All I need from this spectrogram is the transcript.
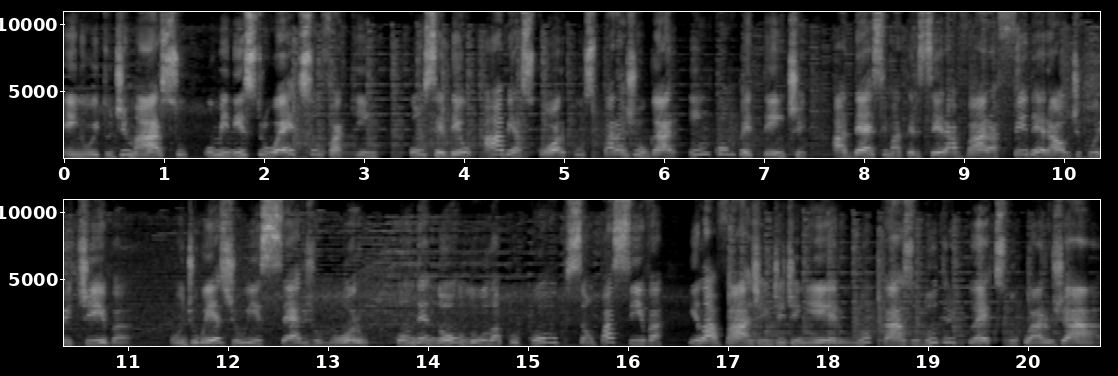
Em 8 de março, o ministro Edson Fachin concedeu habeas corpus para julgar incompetente a 13ª Vara Federal de Curitiba, onde o ex-juiz Sérgio Moro condenou Lula por corrupção passiva e lavagem de dinheiro no caso do triplex do Guarujá.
